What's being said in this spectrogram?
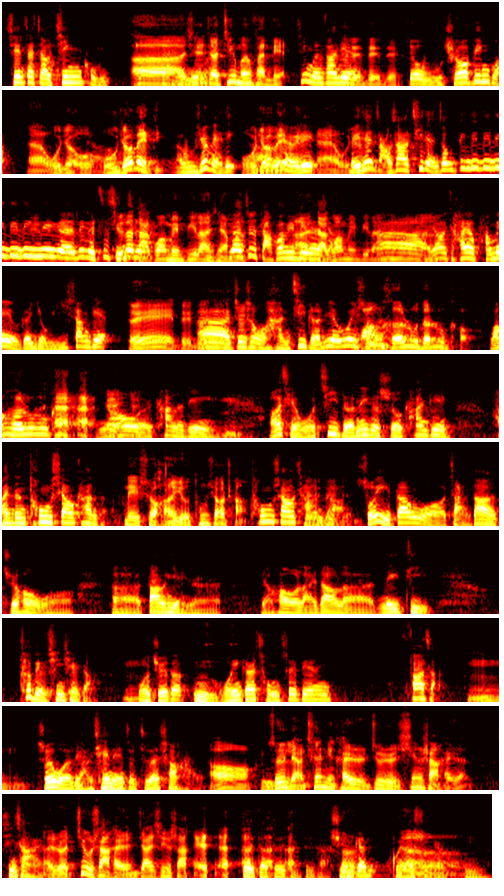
现在叫金孔，呃，现在叫金门饭店。金门饭店，对对对，叫五桥宾馆。呃，五桥五五桥饭店。五桥饭店。五桥饭店。哎，每天早上七点钟，叮叮叮叮叮叮，那个那个自行车。就在大光明边上嘛。要就大光明边上。大光明边上啊，然后还有旁边有个友谊商店。对对对。啊，就是我很记得，因为为什么？黄河路的路口。黄河路路口。然后我看了电影，而且我记得那个时候看电影。还能通宵看的，那时候好像有通宵场，通宵场的。所以当我长大了之后，我呃当演员，然后来到了内地，特别有亲切感。我觉得嗯，我应该从这边发展。嗯，所以我两千年就住在上海了。哦，所以两千年开始就是新上海人，新上海人，是吧？旧上海人加新上海人。对的，对的，对的，寻根回来寻根。嗯。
